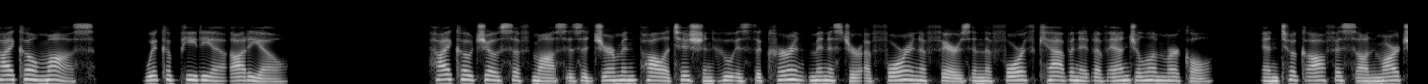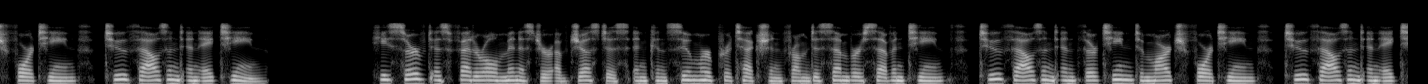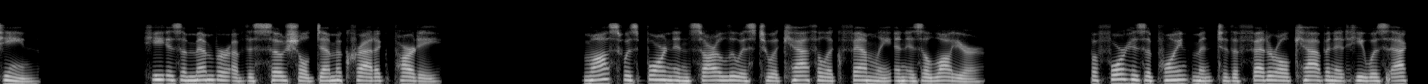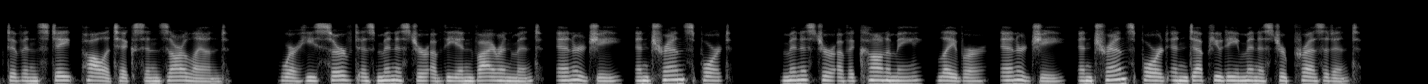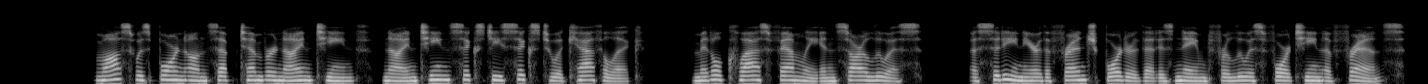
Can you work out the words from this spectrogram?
Heiko Maas, Wikipedia Audio Heiko Joseph Maas is a German politician who is the current Minister of Foreign Affairs in the fourth cabinet of Angela Merkel, and took office on March 14, 2018. He served as Federal Minister of Justice and Consumer Protection from December 17, 2013 to March 14, 2018. He is a member of the Social Democratic Party. Maas was born in Saarlouis to a Catholic family and is a lawyer. Before his appointment to the federal cabinet he was active in state politics in Saarland, where he served as Minister of the Environment, Energy, and Transport, Minister of Economy, Labor, Energy, and Transport and Deputy Minister President. Maas was born on September 19, 1966 to a Catholic, middle-class family in Saarlouis, a city near the French border that is named for Louis XIV of France.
